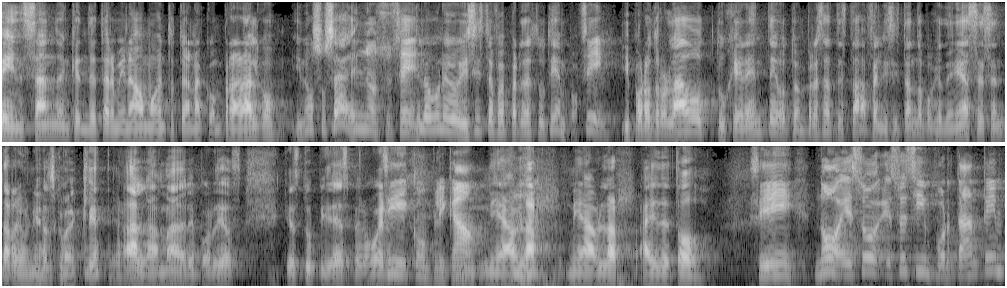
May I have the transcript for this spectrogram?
pensando en que en determinado momento te van a comprar algo y no sucede. No sucede. Y lo único que hiciste fue perder tu tiempo. Sí. Y por otro lado, tu gerente o tu empresa te estaba felicitando porque tenías 60 reuniones con el cliente. ¡Ah, la madre, por Dios! Qué estupidez, pero bueno. Sí, complicado. Ni hablar, ni hablar. Hay de todo. Sí, no, eso, eso es importante.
